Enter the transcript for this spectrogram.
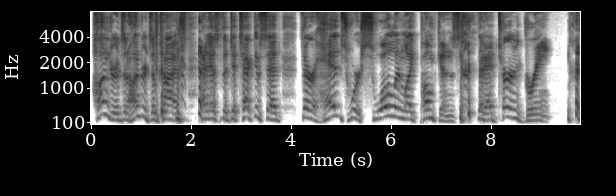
hundreds and hundreds of times. and as the detective said, their heads were swollen like pumpkins that had turned green. now,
